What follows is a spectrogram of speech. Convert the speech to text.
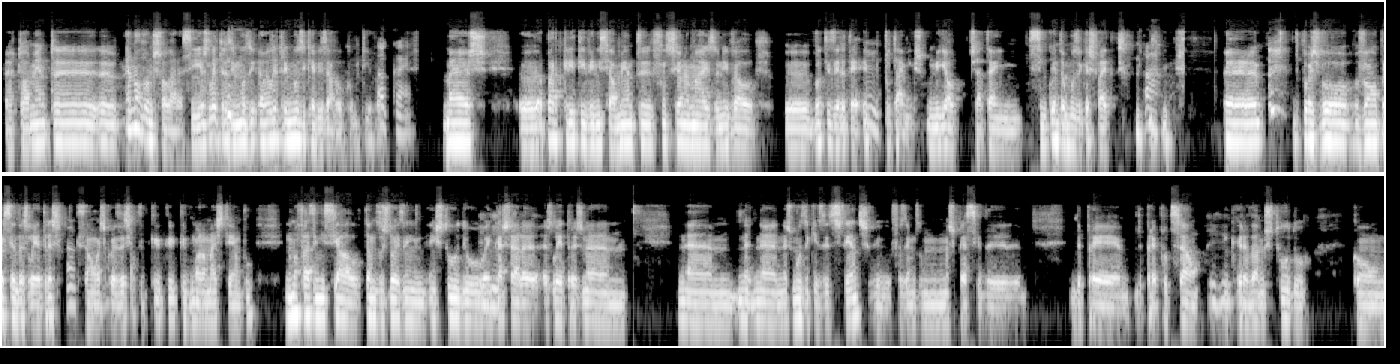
Atualmente, uh, não vamos falar assim, as letras e música, a letra e música é bizarra locomotiva. Ok mas uh, a parte criativa inicialmente funciona mais a nível, uh, vou-te dizer até, hum. por timings. O Miguel já tem 50 músicas feitas. Ah. uh, depois vou, vão aparecendo as letras, okay. que são as coisas que, que, que, demoram mais tempo. Numa fase inicial, estamos os dois em, em estúdio uhum. a encaixar a, as letras na, na, na, nas músicas existentes, fazemos uma espécie de de pré-produção, pré uhum. em que gravamos tudo com,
